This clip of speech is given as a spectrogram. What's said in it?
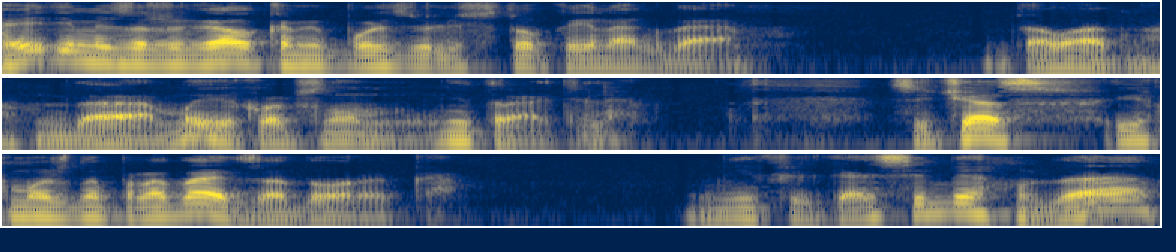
этими зажигалками пользовались только иногда. Да ладно, да, мы их в основном не тратили. Сейчас их можно продать задорого. Нифига себе, да.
